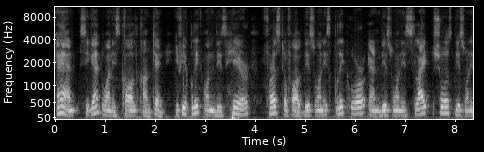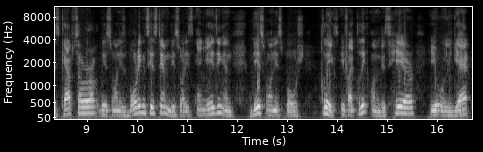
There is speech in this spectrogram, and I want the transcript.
And second one is called content. If you click on this here first of all this one is click work and this one is slide shows this one is captcha work this one is boarding system this one is engaging and this one is push clicks. If i click on this here you will get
